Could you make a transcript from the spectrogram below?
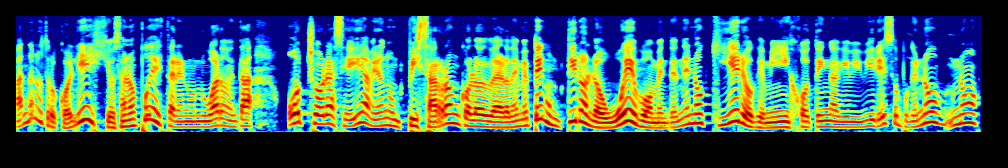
manda a otro colegio. O sea, no puede estar en un lugar donde está ocho horas seguidas mirando un pizarrón color verde. Me pega un tiro en los huevos, ¿me entendés? No quiero que mi hijo tenga que vivir eso, porque no, no,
